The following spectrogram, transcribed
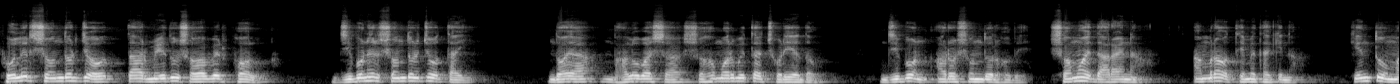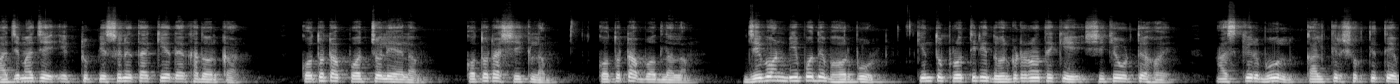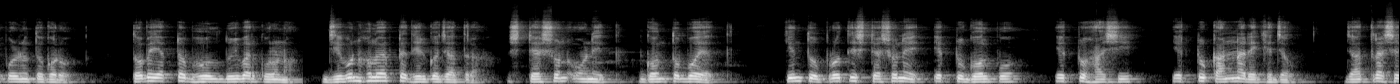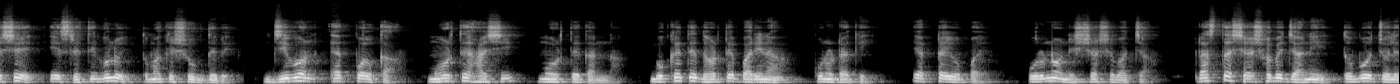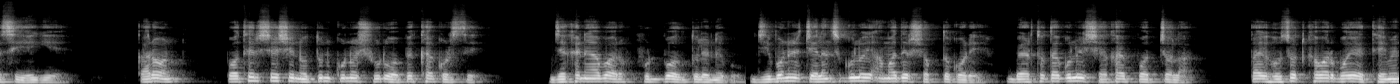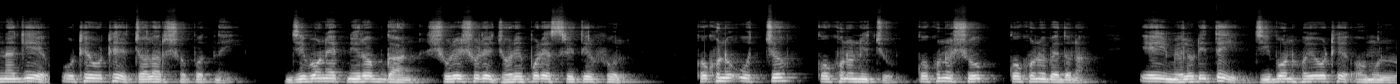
ফুলের সৌন্দর্য তার মৃদু স্বভাবের ফল। জীবনের সৌন্দর্য তাই। দয়া, ভালোবাসা, সহমর্মিতা ছড়িয়ে দাও। জীবন আরও সুন্দর হবে। সময় দাঁড়ায় না। আমরাও থেমে থাকি না। কিন্তু মাঝে মাঝে একটু পেছনে তাকিয়ে দেখা দরকার। কতটা পথ চলে এলাম, কতটা শিখলাম, কতটা বদলালাম। জীবন বিপদে ভরপুর, কিন্তু প্রতিটি দুর্ঘটনা থেকে শিখে উঠতে হয়। আজকের ভুল কালকের শক্তিতে পরিণত করো। তবে একটা ভুল দুইবার করো না। জীবন হলো একটা দীর্ঘ যাত্রা, স্টেশন অনেক, গন্তব্য এক। কিন্তু প্রতি স্টেশনে একটু গল্প, একটু হাসি, একটু কান্না রেখে যাও। যাত্রা শেষে এই স্মৃতিগুলোই তোমাকে সুখ দেবে। জীবন এক পলকা, মুহূর্তে হাসি, মুহূর্তে কান্না। বুকেতে ধরতে পারি না কোনোটাকেই। একটাই উপায়, পূর্ণ নিঃশ্বাসে বাঁচা। রাস্তা শেষ হবে জানি, তবুও চলেছি এগিয়ে। কারণ পথের শেষে নতুন কোনো শুরু অপেক্ষা করছে, যেখানে আবার ফুটবল তুলে নেব। জীবনের চ্যালেঞ্জগুলোই আমাদের শক্ত করে, ব্যর্থতাগুলোই শেখায় পথ চলা। তাই হোঁচট খাওয়ার ভয়ে থেমে না গিয়ে উঠে উঠে চলার শপথ নেই। জীবন এক নীরব গান, সুরে সুরে ঝরে পড়ে স্মৃতির ফুল। কখনো উচ্চ, কখনো নিচু, কখনো সুখ, কখনো বেদনা, এই মেলোডিতেই জীবন হয়ে ওঠে অমূল্য।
